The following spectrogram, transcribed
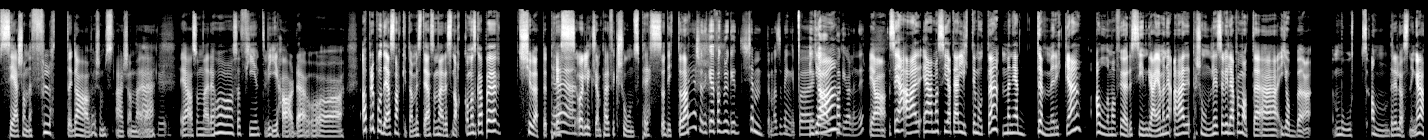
ser sånne flotte gaver som er sånn derre ja, sånn derre 'Å, så fint vi har det', og Apropos det jeg snakket om i sted, sånn herre snakk om å skape kjøpepress Ja, ja. og liksom perfeksjonspress og ditt og da Jeg skjønner ikke, Folk bruker kjempemasse penger på Ja. pakkekalender. Ja, så jeg er Jeg må si at jeg er litt imot det, men jeg dømmer ikke. Alle må få gjøre sin greie. Men jeg er personlig så vil jeg på en måte eh, jobbe mot andre løsninger, da.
